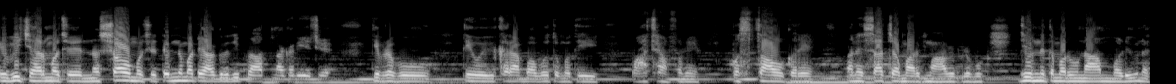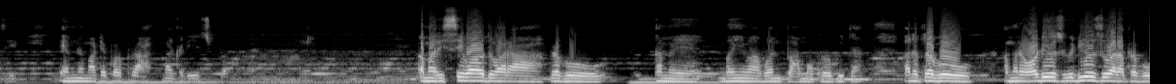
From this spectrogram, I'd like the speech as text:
એ વિચારમાં છે, નશાઓમાં છે, તેમને માટે આગ્રહથી પ્રાર્થના કરીએ છીએ કે પ્રભુ, તેઓ એવી ખરાબ બાબતોમાંથી પાછા ફરે, પસ્તાવો કરે અને સાચા માર્ગમાં આવે પ્રભુ. જેમને તમારું નામ મળ્યું નથી, એમને માટે પણ પ્રાર્થના કરીએ છીએ અમારી સેવાઓ દ્વારા પ્રભુ, તમે મહિમા વન પામો પ્રભુ પિતા. અને પ્રભુ, અમારા ઓડિયોઝ વિડીયોઝ દ્વારા પ્રભુ,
